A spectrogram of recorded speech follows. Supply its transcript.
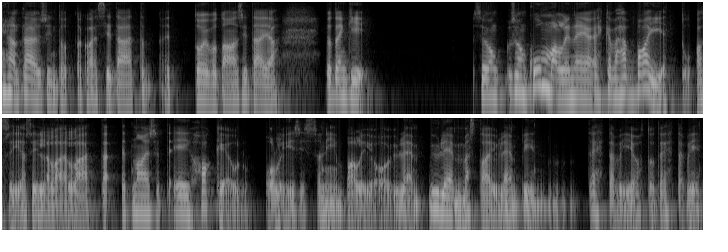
ihan täysin totta kai sitä, että, että toivotaan sitä ja jotenkin se on, se on kummallinen ja ehkä vähän vaiettu asia sillä lailla, että, että naiset ei hakeudu poliisissa niin paljon yle, ylemmäs tai ylempiin tehtäviin, johtotehtäviin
